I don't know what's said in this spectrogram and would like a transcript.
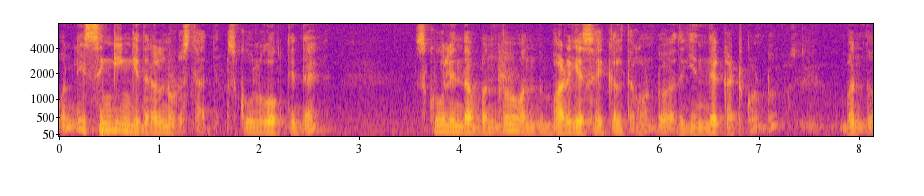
ಓನ್ಲಿ ಸಿಂಗಿಂಗ್ ಇದರಲ್ಲಿ ನುಡಿಸ್ತಾ ಇದ್ದೆ. ಸ್ಕೂಲ್ಗೆ ಹೋಗ್ತಿದ್ದೆ. ಸ್ಕೂಲಿಂದ ಬಂದು ಒಂದು ಬಾಡಿಗೆ ಸೈಕಲ್ ತಗೊಂಡು, ಅದಕ್ಕೆ ಹಿಂದೆ ಕಟ್ಕೊಂಡು ಬಂದು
